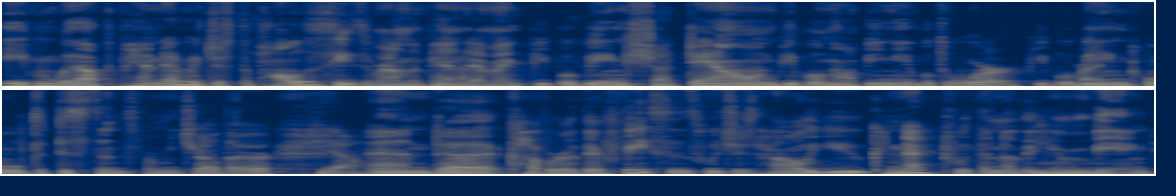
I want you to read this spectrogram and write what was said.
even without the pandemic, just the policies around the pandemic, yeah. people being shut down, people not being able to work, people right. being told to distance from each other yeah. and uh, cover their faces, which is how you connect with another mm-hmm. human being.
